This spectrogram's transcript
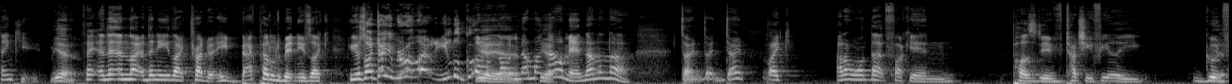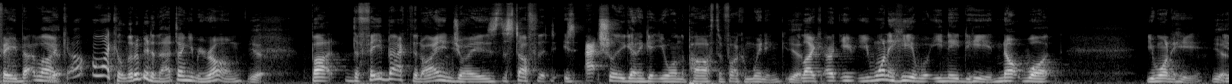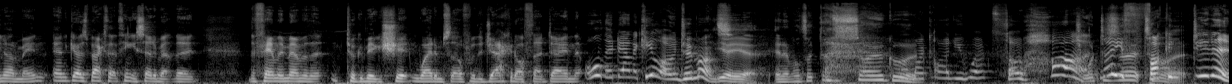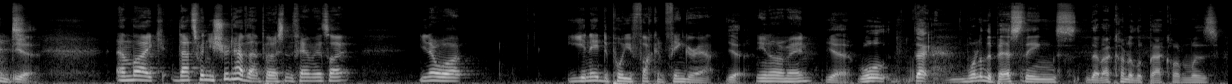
"Thank you." man. Yeah. Th- And then, and like, then he like tried to he backpedaled a bit and he was like, he goes like, "Don't get me wrong, like, you look good." I'm Yeah, like, no, yeah, no, no, yeah. no, man, no, no, no, don't, don't, don't like. I don't want that fucking positive, touchy feely, good Yeah. feedback. Like, I, I like a little bit of that. Don't get me wrong. yeah, But the feedback that I enjoy is the stuff that is actually going to get you on the path to fucking winning. Yeah. Like uh, you, you want to hear what you need to hear, not what you want to hear. Yeah. You know what I mean? And it goes back to that thing you said about the the family member that took a big shit and weighed himself with a jacket off that day, and they're, oh, they're down a kilo in two months. yeah, yeah. And everyone's like, that's so oh good. Oh my god, you worked so hard. want no, you dessert fucking tonight? didn't. yeah, And like that's when you should have that person in the family. It's like, you know what? You need to pull your fucking finger out. yeah. You know what I mean? Yeah. Well, that one of the best things that I kind of look back on was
